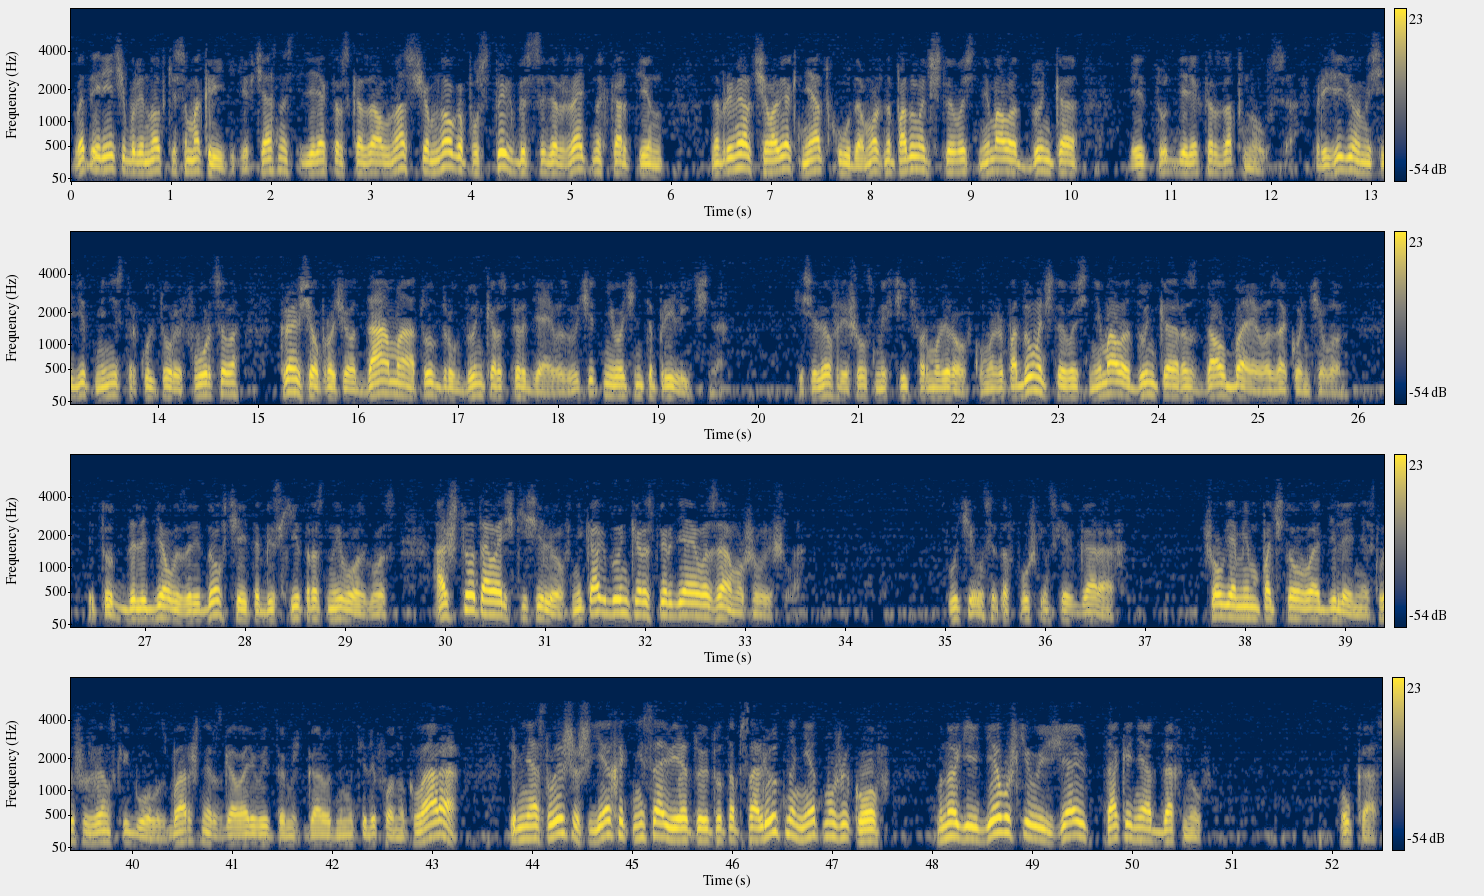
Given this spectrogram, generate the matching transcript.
В этой речи были нотки самокритики. В частности, директор сказал, у нас еще много пустых, бессодержательных картин. Например, «Человек ниоткуда». Можно подумать, что его снимала Дунька... И тут директор запнулся. В президиуме сидит министр культуры Фурцева, кроме всего прочего, дама, а тут вдруг Дунька Распердяева. Звучит не очень-то прилично. Киселев решил смягчить формулировку. Можно подумать, что его снимала Дунька Раздолбаева, закончил он. И тут долетел из рядов чей-то бесхитростный возглас. «А что, товарищ Киселев, никак Дунька Распердяева замуж вышла?» Случилось это в Пушкинских горах. Шел я мимо почтового отделения, слышу женский голос. Барышня разговаривает по междугородному телефону. «Клара, ты меня слышишь? Ехать не советую, тут абсолютно нет мужиков. Многие девушки уезжают, так и не отдохнув». Указ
